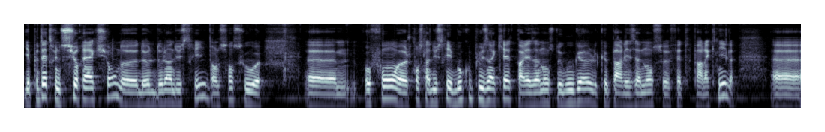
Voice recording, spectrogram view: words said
il y a peut-être une surréaction de, l'industrie, dans le sens où, euh, au fond, euh, je pense que l'industrie est beaucoup plus inquiète par les annonces de Google que par les annonces faites par la CNIL. Euh,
